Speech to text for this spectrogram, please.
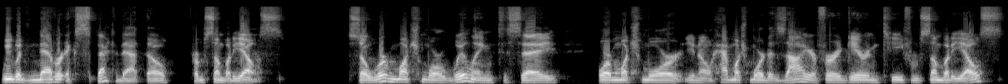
We would never expect that though from somebody else. So we're much more willing to say or much more you know have much more desire for a guarantee from somebody else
